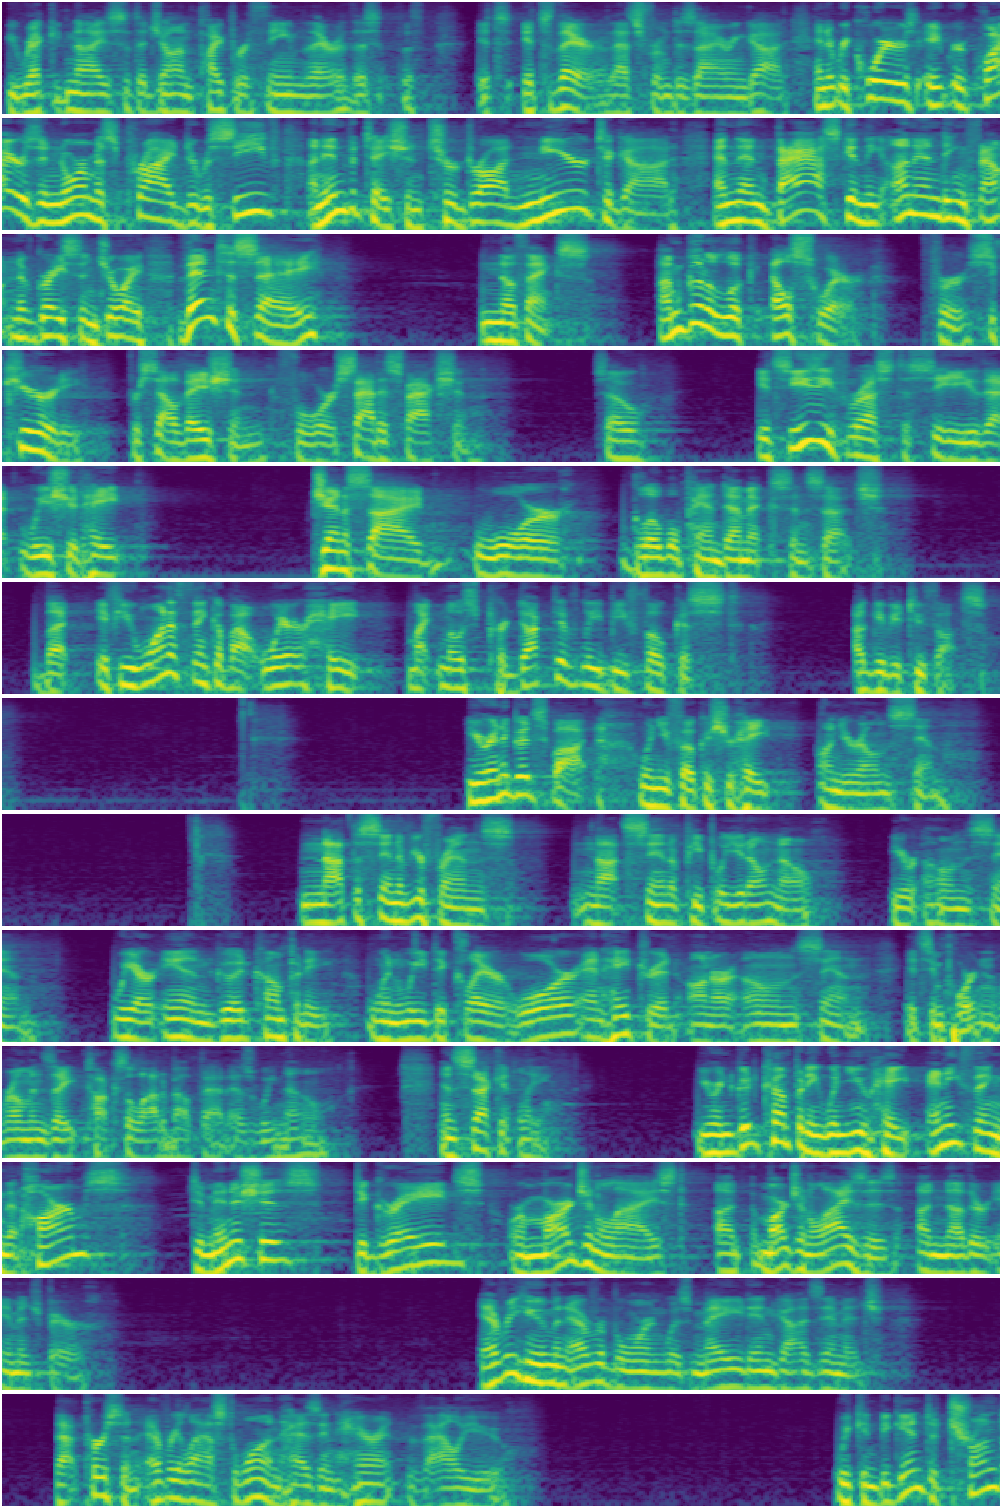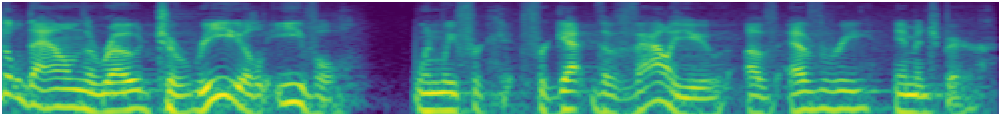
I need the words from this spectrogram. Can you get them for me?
You recognize the John Piper theme there. This, the, it's, it's there. That's from Desiring God. And it requires, it requires enormous pride to receive an invitation to draw near to God and then bask in the unending fountain of grace and joy, then to say, no thanks. I'm going to look elsewhere for security, for salvation, for satisfaction. So it's easy for us to see that we should hate genocide, war, global pandemics, and such. But if you want to think about where hate might most productively be focused, I'll give you two thoughts. You're in a good spot when you focus your hate on your own sin. Not the sin of your friends, not sin of people you don't know, your own sin. We are in good company when we declare war and hatred on our own sin. It's important. Romans 8 talks a lot about that, as we know. And secondly, you're in good company when you hate anything that harms, diminishes, degrades, or marginalized, uh, marginalizes another image bearer. Every human ever born was made in God's image. That person, every last one, has inherent value. We can begin to trundle down the road to real evil when we forget the value of every image bearer.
